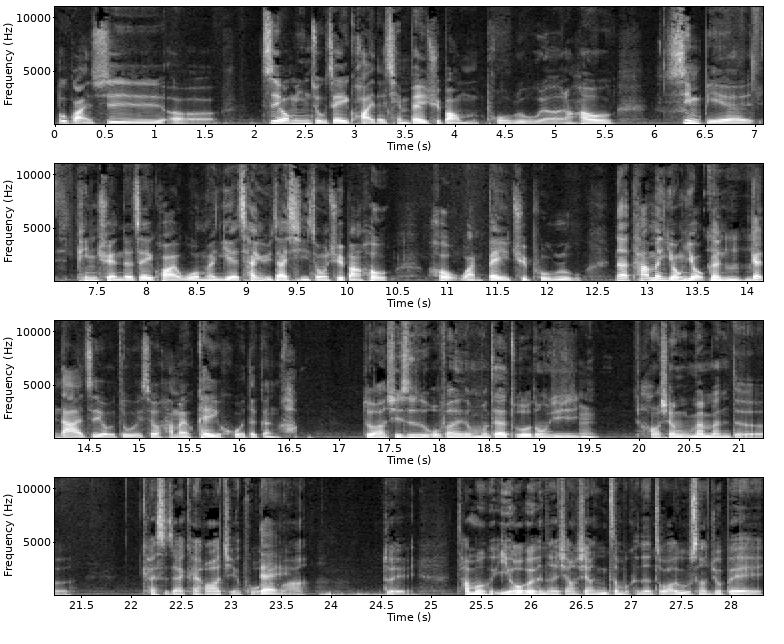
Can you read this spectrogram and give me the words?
不管是呃自由民主这一块的前辈去帮我们铺路了，然后性别平权的这一块，我们也参与在其中去帮后后晚辈去铺路。那他们拥有更更大的自由度的时候，他们可以活得更好。对啊，其实我发现我们在做的东西，嗯，好像慢慢的开始在开花结果了嘛。对，对他们以后会很难想象，你怎么可能走在路上就被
